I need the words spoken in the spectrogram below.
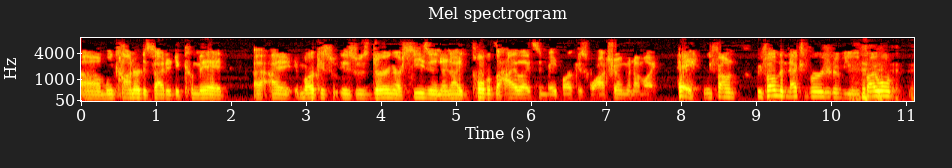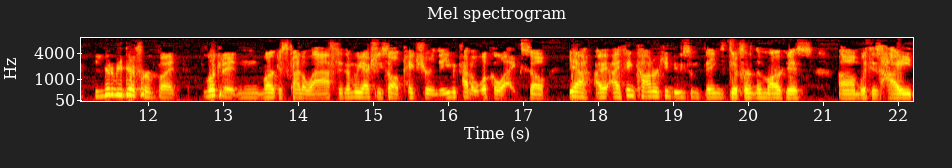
um, when Connor decided to commit, I, I Marcus is was during our season, and I pulled up the highlights and made Marcus watch them, and I'm like, "Hey, we found we found the next version of you. He probably won't. he's gonna be different, but look at it." And Marcus kind of laughed, and then we actually saw a picture, and they even kind of look alike. So yeah, I, I think Connor can do some things different than Marcus um, with his height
